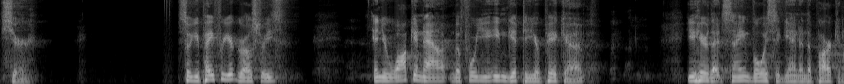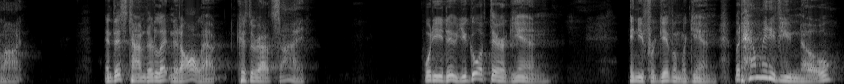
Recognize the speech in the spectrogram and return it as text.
Sure. So you pay for your groceries and you're walking out before you even get to your pickup. You hear that same voice again in the parking lot. And this time they're letting it all out because they're outside. What do you do? You go up there again and you forgive them again. But how many of you know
